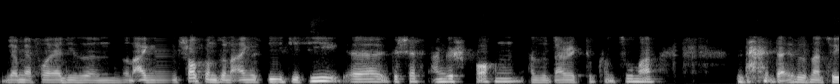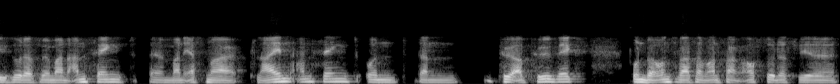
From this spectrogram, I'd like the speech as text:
wir haben ja vorher diesen, so einen eigenen Shop und so ein eigenes DTC-Geschäft äh, angesprochen, also Direct to Consumer da, ist es natürlich so, dass wenn man anfängt, äh, man erstmal klein anfängt und dann peu à peu wächst. Und bei uns war es am Anfang auch so, dass wir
